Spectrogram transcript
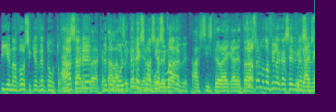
πήγε να δώσει και δεν το, το Άσα, χάσανε. ρε, τώρα, με τον κατάλαβες, βολ. έκανε Δεν έχει ένα σημασία, βολέ τώρα. σημάδευε. Assist τώρα έκανε τώρα. Ποιος τερματοφύλακας έδινε Έκανε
